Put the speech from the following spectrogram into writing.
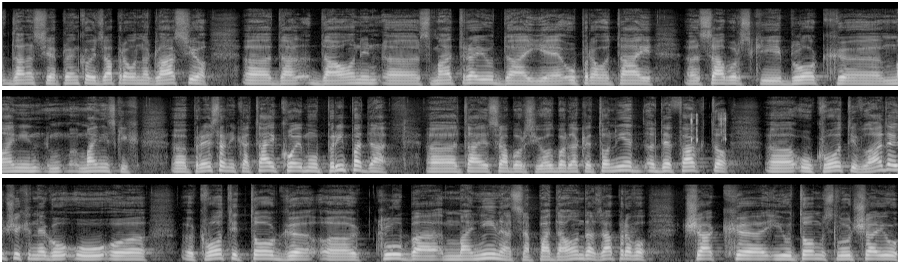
danas je Plenković zapravo naglasio da, da oni smatraju da je upravo taj saborski blok manjinskih predstavnika predstavnika taj kojemu pripada taj saborski odbor. Dakle, to nije de facto u kvoti vladajućih, nego u kvoti tog kluba manjinaca, pa da onda zapravo čak i u tom slučaju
